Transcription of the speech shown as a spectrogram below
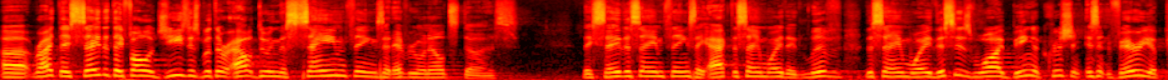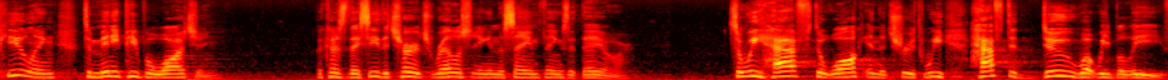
uh, right? They say that they follow Jesus, but they're out doing the same things that everyone else does. They say the same things, they act the same way, they live the same way. This is why being a Christian isn't very appealing to many people watching because they see the church relishing in the same things that they are. So we have to walk in the truth. We have to do what we believe.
